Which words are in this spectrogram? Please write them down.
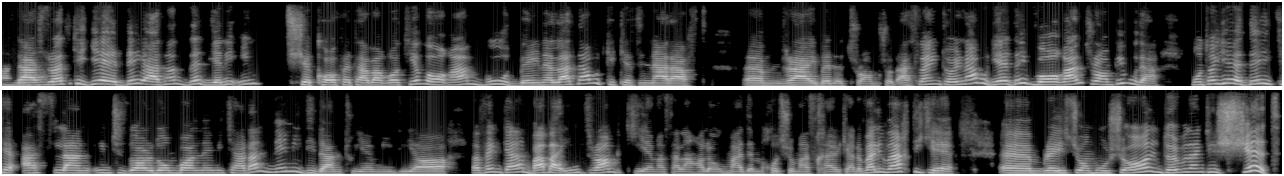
آره. در صورتی که یه عده اصلا زد یعنی این شکاف طبقاتی واقعا بود. بین علت نبود که کسی نرفت رای بده ترامپ شد. اصلا اینطوری نبود. یه عده واقعا ترامپی بودن. منتها یه عده که اصلا این چیزا رو دنبال نمی‌کردن نمی‌دیدن توی میدیا و فکر کردن بابا این ترامپ کیه؟ مثلا حالا اومده خودشو مسخره کرده. ولی وقتی که رئیس جمهور شد اینطوری بودن که شت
